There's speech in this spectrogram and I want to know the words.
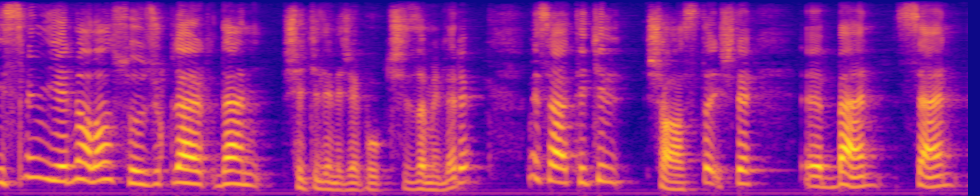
İsmin yerini alan sözcüklerden şekillenecek bu kişi zamirleri. Mesela tekil şahısta işte e, ben, sen,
